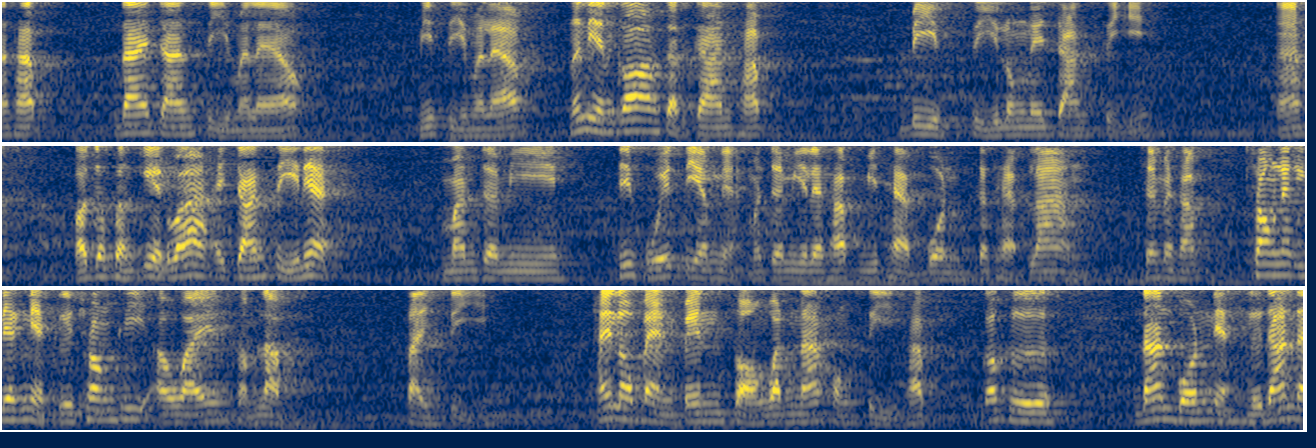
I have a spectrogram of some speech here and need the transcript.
นะครับ ได้จานสีมาแล้ว มีสีมาแล้ว นักเรียนก็จัดการครับ บีบสีลงในจานสีนะเราจะสังเกตว่าไอจานสีเนี่ยมันจะมีที่ครูให้เตรียมเนี่ยมันจะมีอะไรครับมีแถบบนกับแถบล่างใช่ไหมครับช่องเล็กๆเนี่ยคือช่องที่เอาไว้สำหรับใส่สี ให้เราแบ่งเป็น 2 วันนะของสีครับ ก็คือด้านบนเนี่ยหรือด้านใด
